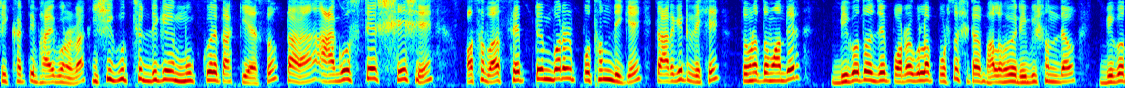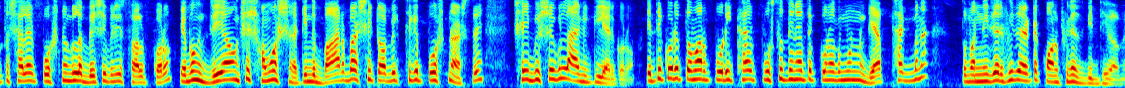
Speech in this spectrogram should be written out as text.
শিক্ষার্থী ভাই বোনেরা কৃষিগুচ্ছের দিকে মুখ করে তাকিয়ে আসো তারা আগস্টের শেষে অথবা সেপ্টেম্বরের প্রথম দিকে টার্গেট রেখে তোমরা তোমাদের বিগত যে পড়াগুলো পড়ছো, সেটা ভালোভাবে রিভিশন দাও। বিগত সালের প্রশ্নগুলো বেশি বেশি সলভ করো এবং যে অংশে সমস্যা, কিন্তু বারবার সেই টপিক থেকে প্রশ্ন আসছে, সেই বিষয়গুলো আগে ক্লিয়ার করো। এতে করে তোমার পরীক্ষার প্রস্তুতি নিতে কোনো কোনো গ্যাপ থাকবে না, তোমার নিজের ভিতরে একটা কনফিডেন্স বৃদ্ধি হবে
